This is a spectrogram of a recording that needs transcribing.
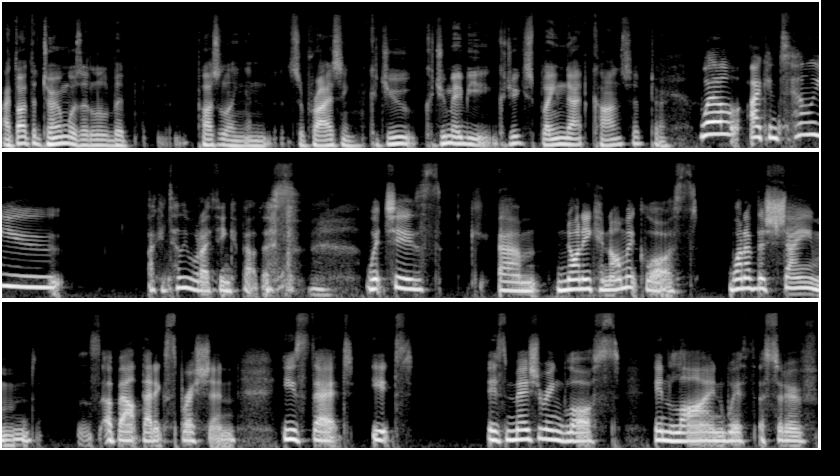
I thought the term was a little bit puzzling and surprising. Could you could you maybe could you explain that concept or? Well, I can tell you, I can tell you what I think about this, mm. which is um, non-economic loss. One of the shames about that expression is that it is measuring loss in line with a sort of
